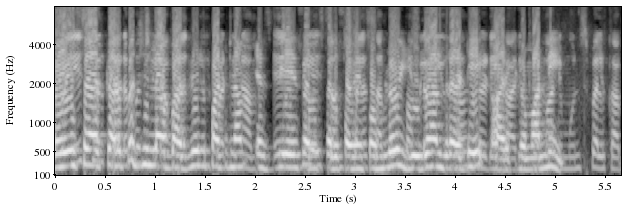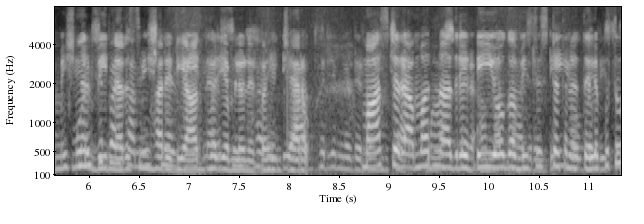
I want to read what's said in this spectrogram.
వైఎస్ఆర్ కడప జిల్లా బద్వేలుపట్నం ఎస్బీఐ సంస్థల సమీపంలో యుగాంధ్ర డే కార్యక్రమాన్ని మున్సిపల్ కమిషనర్ వి నరసింహారెడ్డి ఆధ్వర్యంలో నిర్వహించారు. మాస్టర్ అమర్నాథ్ రెడ్డి యోగ విశిష్టతను తెలుపుతూ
